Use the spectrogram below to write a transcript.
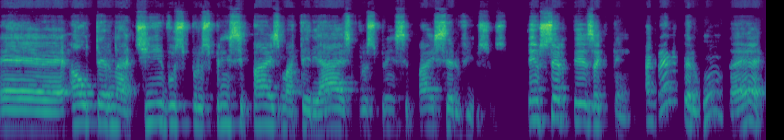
é, alternativos para os principais materiais, para os principais serviços. Tenho certeza que tem. A grande pergunta é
